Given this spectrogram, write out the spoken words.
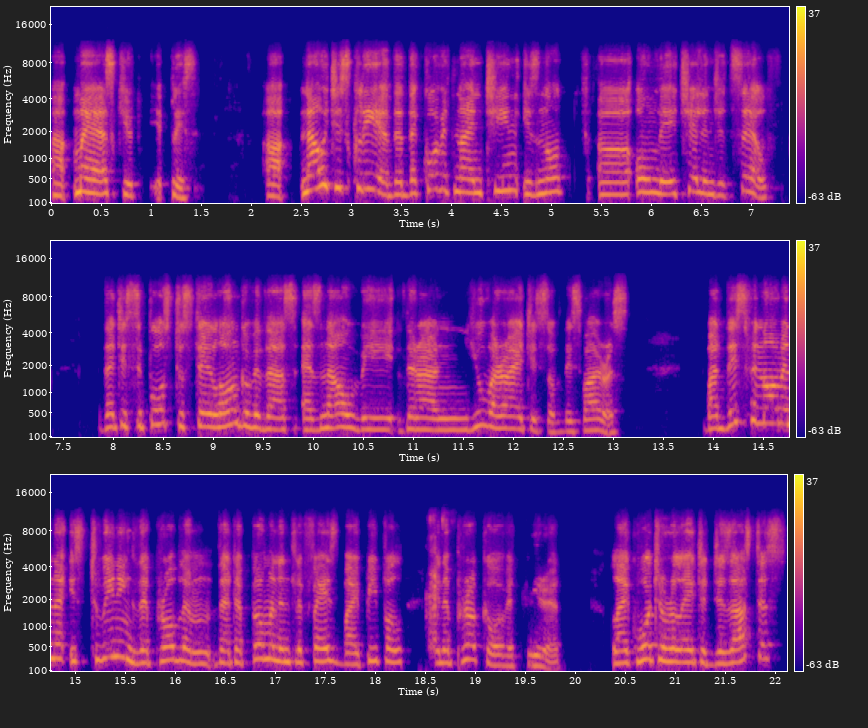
Uh, may I ask you, please? Uh, now it is clear that the COVID-19 is not uh, only a challenge itself, that is supposed to stay longer with us as now we there are new varieties of this virus. But this phenomena is twinning the problem that are permanently faced by people in a pre-COVID period, like water-related disasters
